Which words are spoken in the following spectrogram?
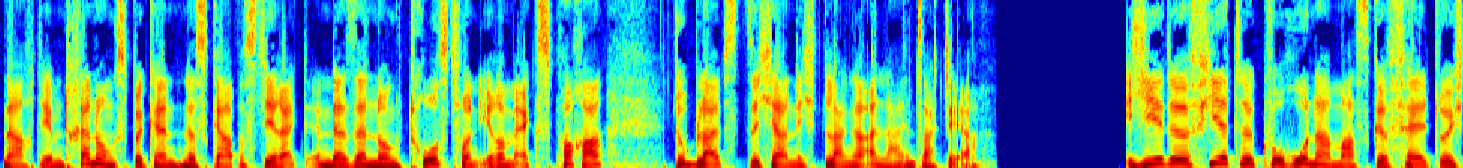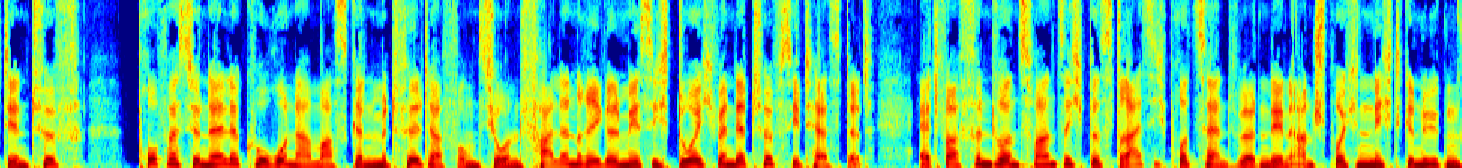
Nach dem Trennungsbekenntnis gab es direkt in der Sendung Trost von ihrem Ex Pocher. Du bleibst sicher nicht lange allein, sagte er. Jede vierte Corona-Maske fällt durch den TÜV. Professionelle Corona-Masken mit Filterfunktion fallen regelmäßig durch, wenn der TÜV sie testet. Etwa 25 bis 30 Prozent würden den Ansprüchen nicht genügen,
